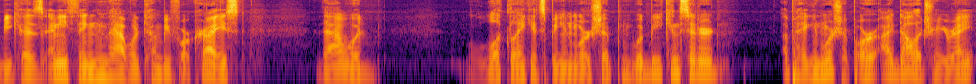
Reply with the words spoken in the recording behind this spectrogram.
because anything that would come before Christ that would look like it's being worshiped would be considered a pagan worship or idolatry, right?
